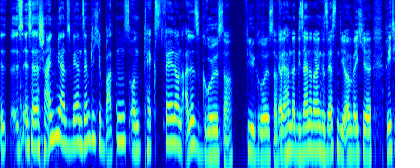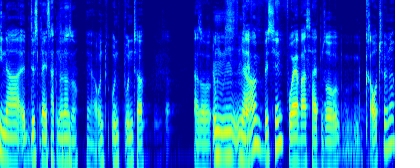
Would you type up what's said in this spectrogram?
es, es erscheint mir, als wären sämtliche Buttons und Textfelder und alles größer. Viel größer. Ja. Vielleicht haben da Designer dran gesessen, die irgendwelche Retina-Displays hatten oder so. Ja, und, und bunter. Also mm, ja, ein bisschen. Vorher war es halt so Grautöne.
